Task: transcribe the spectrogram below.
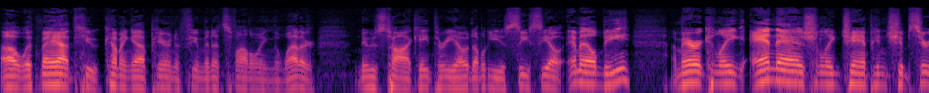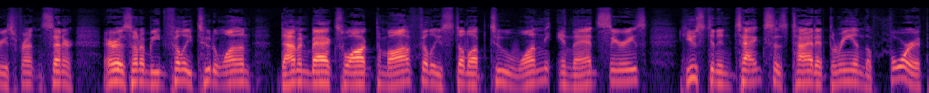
uh, with Matthew coming up here in a few minutes following the weather. News Talk 830 WCCO MLB American League and National League Championship Series front and center. Arizona beat Philly 2 to 1. Diamondbacks walked them off. Philly's still up 2 1 in that series. Houston and Texas tied at 3 in the fourth.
